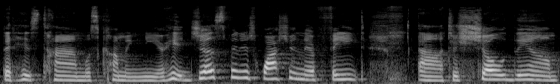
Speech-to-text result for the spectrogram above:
that his time was coming near. He had just finished washing their feet uh, to show them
